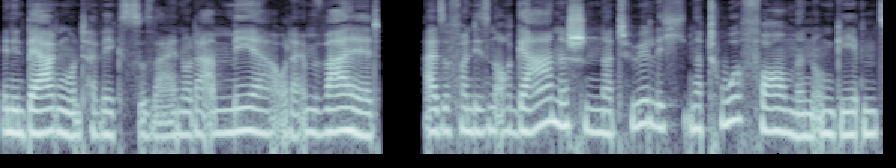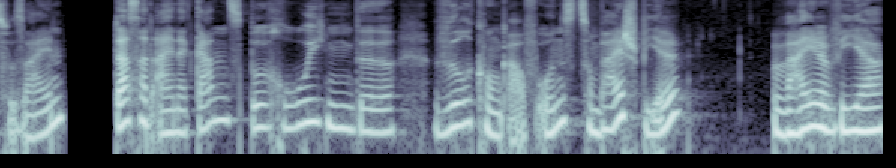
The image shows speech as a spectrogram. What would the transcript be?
in den Bergen unterwegs zu sein oder am Meer oder im Wald also von diesen organischen, natürlich Naturformen umgeben zu sein, das hat eine ganz beruhigende Wirkung auf uns. Zum Beispiel, weil wir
